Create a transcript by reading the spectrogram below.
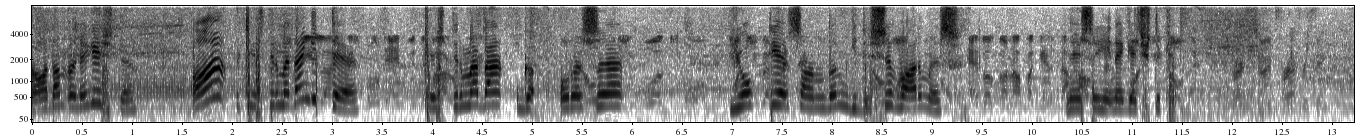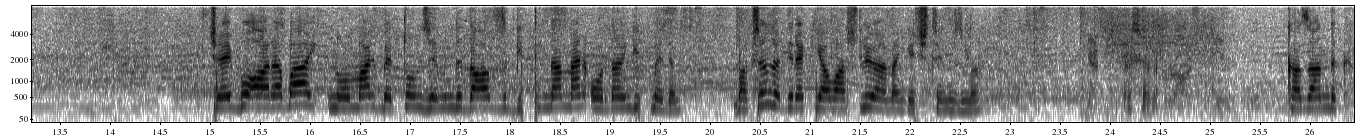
Ya adam öne geçti. Aa kestirmeden gitti. Kestirme ben orası yok diye sandım gidişi varmış. Neyse yine geçtik. Şey bu araba normal beton zeminde daha hızlı gittiğinden ben oradan gitmedim. Baksanıza direkt yavaşlıyor hemen geçtiniz mi? Mesela. Kazandık.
